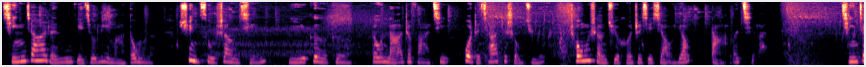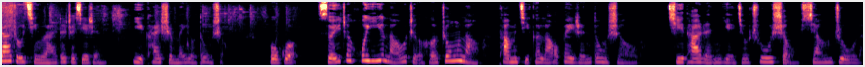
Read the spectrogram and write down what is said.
秦家人也就立马动了，迅速上前，一个个。都拿着法器或者掐着手诀，冲上去和这些小妖打了起来。秦家主请来的这些人一开始没有动手，不过随着灰衣老者和钟老他们几个老辈人动手，其他人也就出手相助了。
